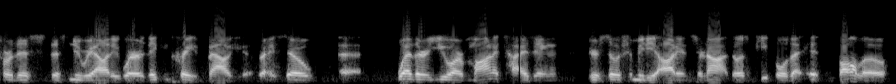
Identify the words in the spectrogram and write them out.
For this this new reality where they can create value, right? So uh, whether you are monetizing your social media audience or not, those people that hit follow,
